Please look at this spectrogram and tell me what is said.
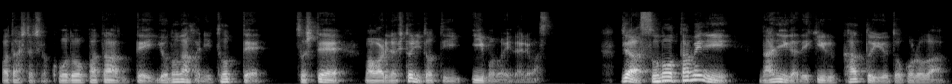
私たちの行動パターンって世の中にとってそして周りの人にとっていいものになります。じゃあそのために何ができるかというところが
